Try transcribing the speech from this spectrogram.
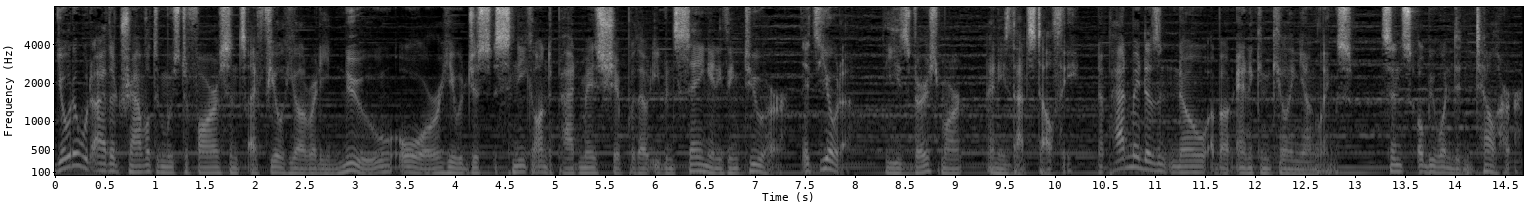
Yoda would either travel to Mustafar since I feel he already knew, or he would just sneak onto Padme's ship without even saying anything to her. It's Yoda. He's very smart, and he's that stealthy. Now, Padme doesn't know about Anakin killing younglings, since Obi-Wan didn't tell her.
